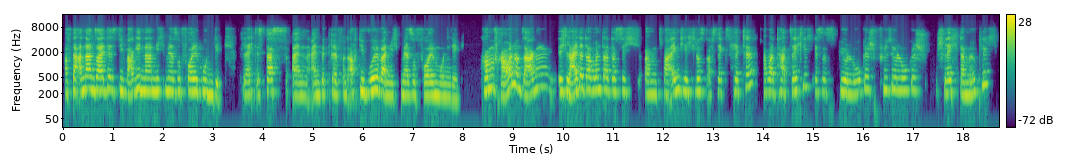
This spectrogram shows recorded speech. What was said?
Auf der anderen Seite ist die Vagina nicht mehr so vollmundig. Vielleicht ist das ein, ein Begriff und auch die Vulva nicht mehr so vollmundig kommen Frauen und sagen, ich leide darunter, dass ich ähm, zwar eigentlich Lust auf Sex hätte, aber tatsächlich ist es biologisch, physiologisch schlechter möglich.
